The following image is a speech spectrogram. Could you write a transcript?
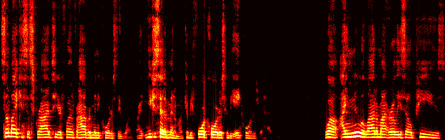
somebody can subscribe to your fund for however many quarters they want, right? You can set a minimum. It could be four quarters, could be eight quarters, what have you. Well, I knew a lot of my earliest LPs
